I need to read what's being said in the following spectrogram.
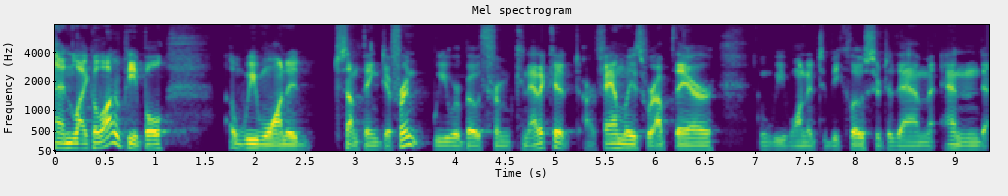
And like a lot of people, uh, we wanted something different. We were both from Connecticut, our families were up there. We wanted to be closer to them. And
